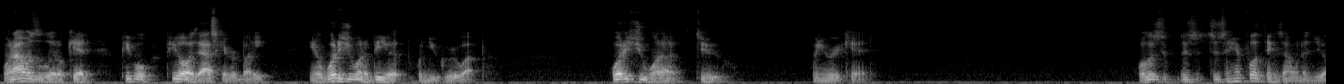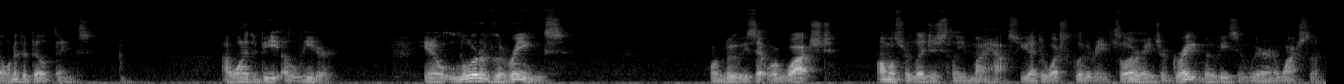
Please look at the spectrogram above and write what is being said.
When I was a little kid, people people always ask everybody, you know, what did you want to be when you grew up? What did you want to do when you were a kid? Well, there's, there's, there's a handful of things I wanted to do. I wanted to build things. I wanted to be a leader. You know, Lord of the Rings were movies that were watched almost religiously in my house. You had to watch Lord of the Rings. Lord of the Rings are great movies, and we were going to watch them.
